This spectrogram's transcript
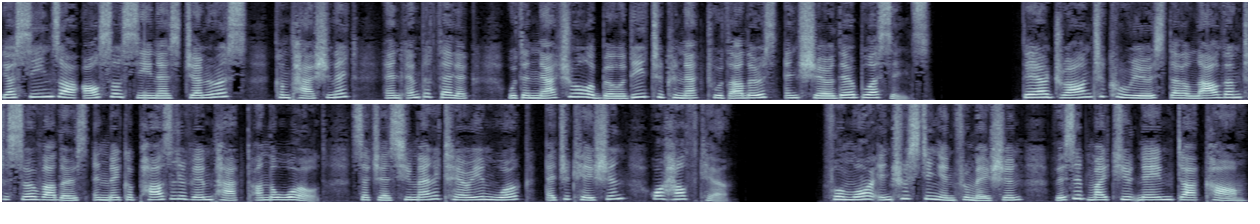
Yassins are also seen as generous, compassionate, and empathetic, with a natural ability to connect with others and share their blessings. They are drawn to careers that allow them to serve others and make a positive impact on the world, such as humanitarian work, education, or healthcare. For more interesting information, visit mycutename.com.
